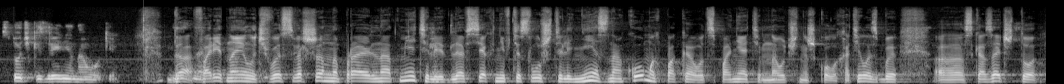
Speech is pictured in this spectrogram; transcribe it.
с точки зрения науки. Да, Фарид Наилович, вы совершенно правильно отметили. Для всех нефтеслушателей, не знакомых пока вот с понятием научной школы, хотелось бы э, сказать, что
